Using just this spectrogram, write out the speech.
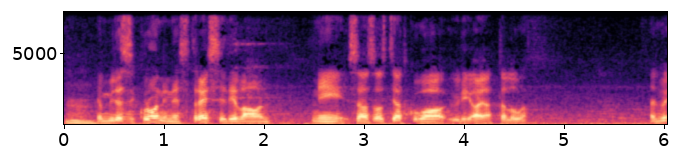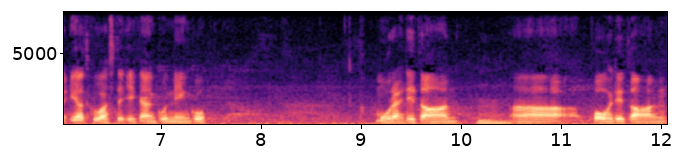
Mm. Ja mitä se krooninen stressitila on, niin se on sellaista jatkuvaa yliajattelua. Että me jatkuvasti ikään kuin, niin kuin murehditaan, mm. ää, pohditaan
